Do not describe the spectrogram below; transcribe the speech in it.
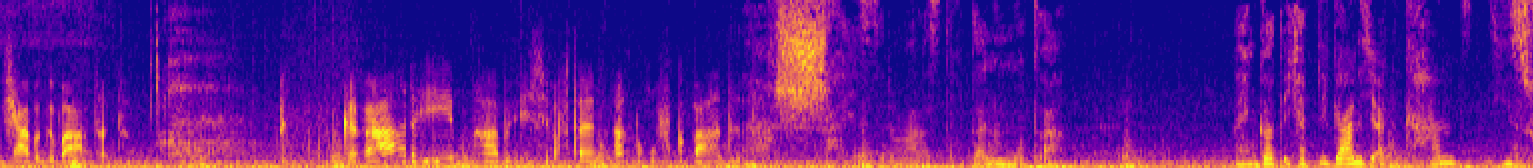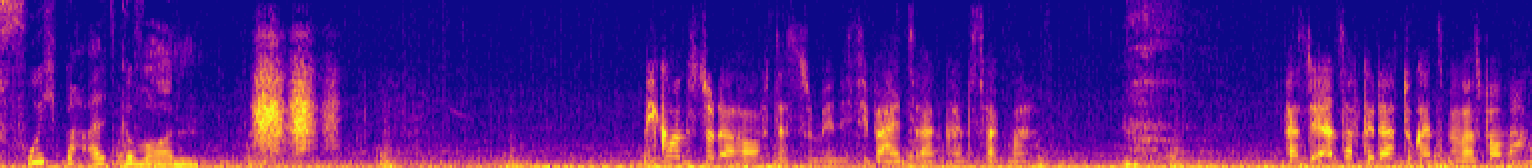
Ich habe gewartet. Bis gerade eben habe ich auf deinen Anruf gewartet. Ach, scheiße, dann war das doch deine Mutter. Mein Gott, ich habe die gar nicht erkannt. Die ist furchtbar alt geworden. Wie kommst du darauf, dass du mir nicht die Wahrheit sagen kannst? Sag mal. Hast du ernsthaft gedacht, du kannst mir was vormachen?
